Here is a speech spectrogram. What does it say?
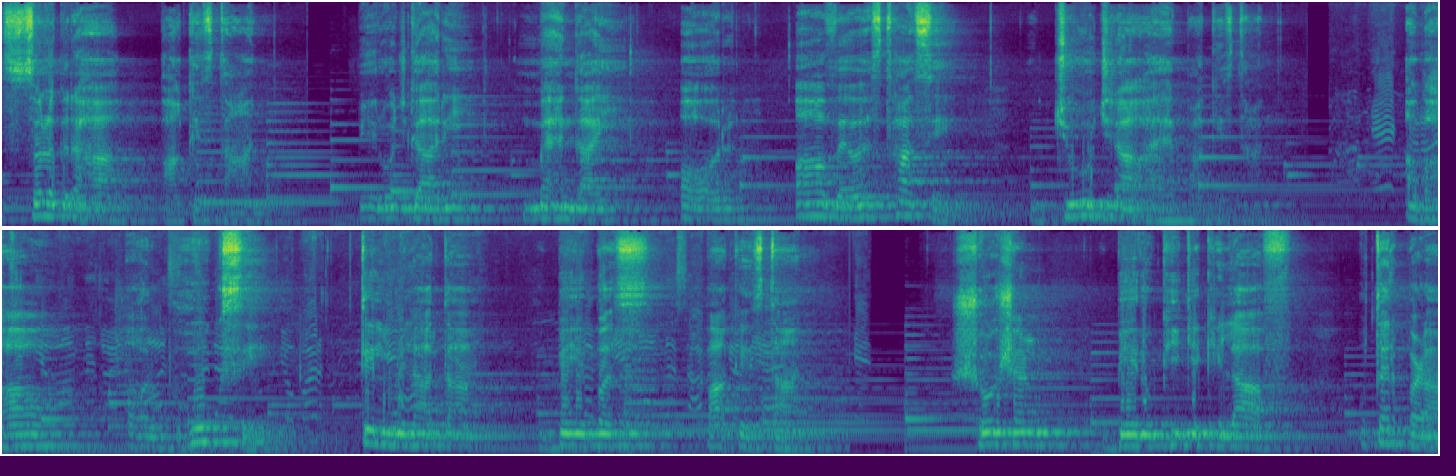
सुलग रहा पाकिस्तान। बेरोजगारी, महँगाई और अव्यवस्था से जूझ रहा है पाकिस्तान। अभाव और भूख से तिल मिलाता बेबस पाकिस्तान। शोषण, बेरुखी के खिलाफ उतर पड़ा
